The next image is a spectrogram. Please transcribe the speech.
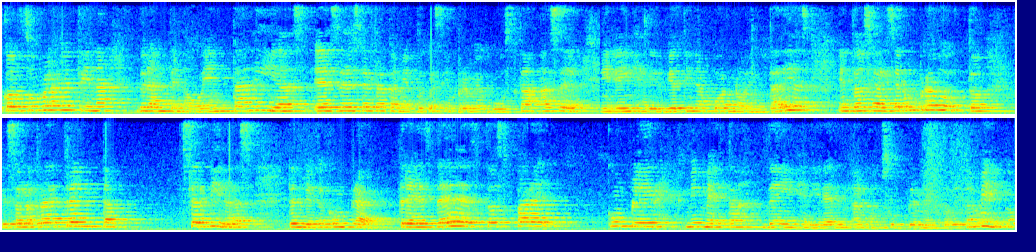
consumo la biotina durante 90 días, ese es el tratamiento que siempre me gusta hacer, e ingerir biotina por 90 días. Entonces al ser un producto que solo trae 30 servidas, tendría que comprar tres de estos para cumplir mi meta de ingerir algún suplemento vitamínico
